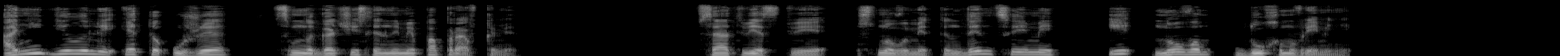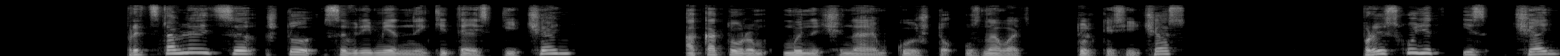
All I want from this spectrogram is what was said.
они делали это уже с многочисленными поправками в соответствии с новыми тенденциями и новым духом времени. Представляется, что современный китайский чань, о котором мы начинаем кое-что узнавать только сейчас, происходит из чань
